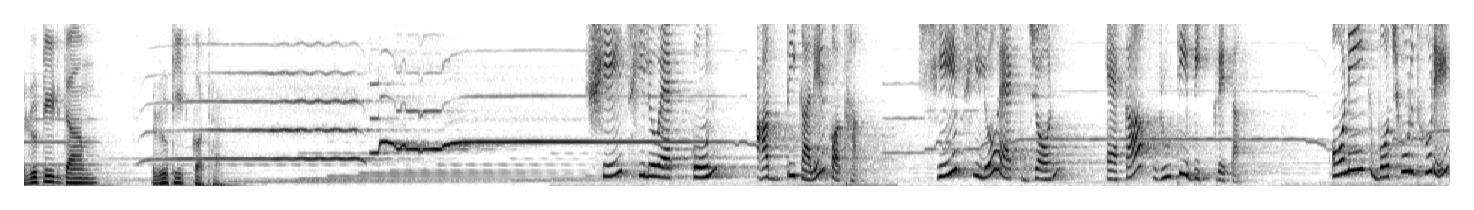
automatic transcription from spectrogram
রুটির দাম, রুটির কথা। সে ছিল এক কোন আদ্যিকালের কথা। সে ছিল একজন একা রুটি বিক্রেতা। অনেক বছর ধরে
